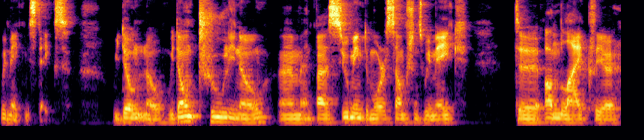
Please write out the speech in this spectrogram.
we make mistakes we don't know we don't truly know um, and by assuming the more assumptions we make the unlikelier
